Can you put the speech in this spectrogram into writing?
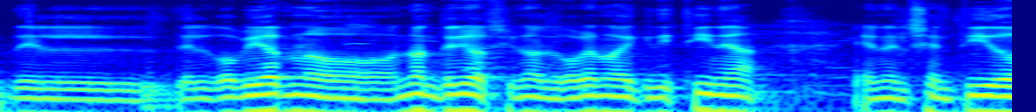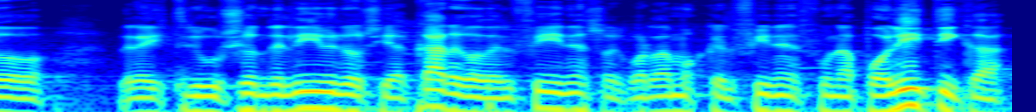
del, del gobierno, no anterior, sino del gobierno de Cristina, en el sentido de la distribución de libros y a cargo del FINES. Recordamos que el FINES fue una política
